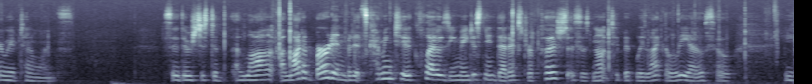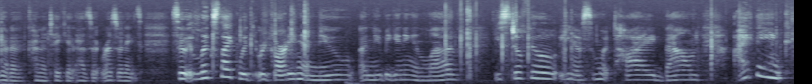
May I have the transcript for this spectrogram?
Here we have 10 of wands. So there's just a, a, lot, a lot of burden, but it's coming to a close. You may just need that extra push. This is not typically like a Leo, so you gotta kind of take it as it resonates. So it looks like with regarding a new a new beginning in love, you still feel you know somewhat tied, bound. I think.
